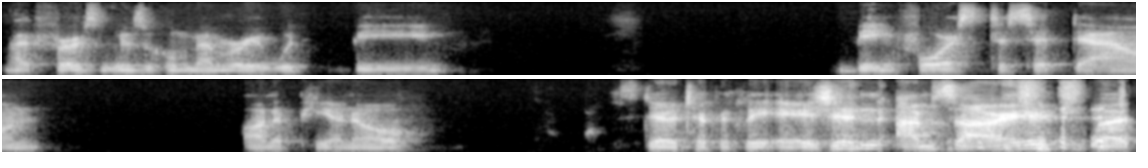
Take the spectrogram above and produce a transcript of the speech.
My first musical memory would be being forced to sit down on a piano. Stereotypically Asian, I'm sorry, but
